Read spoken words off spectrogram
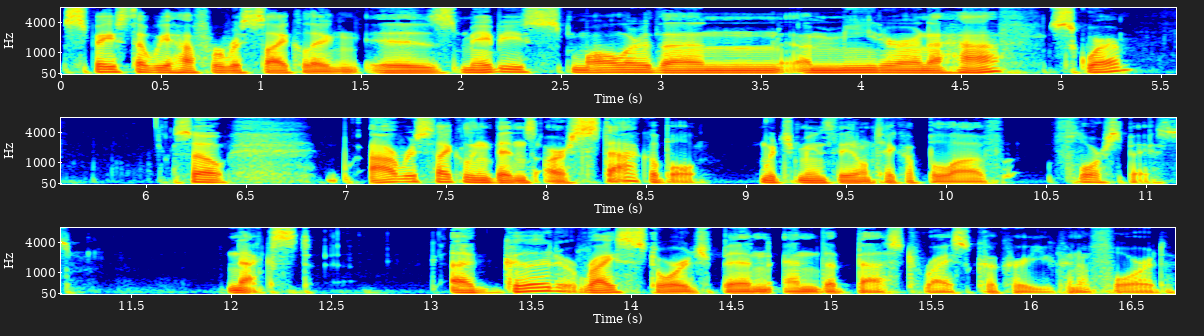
space that we have for recycling is maybe smaller than a meter and a half square. So our recycling bins are stackable, which means they don't take up a lot of floor space. Next, a good rice storage bin and the best rice cooker you can afford.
